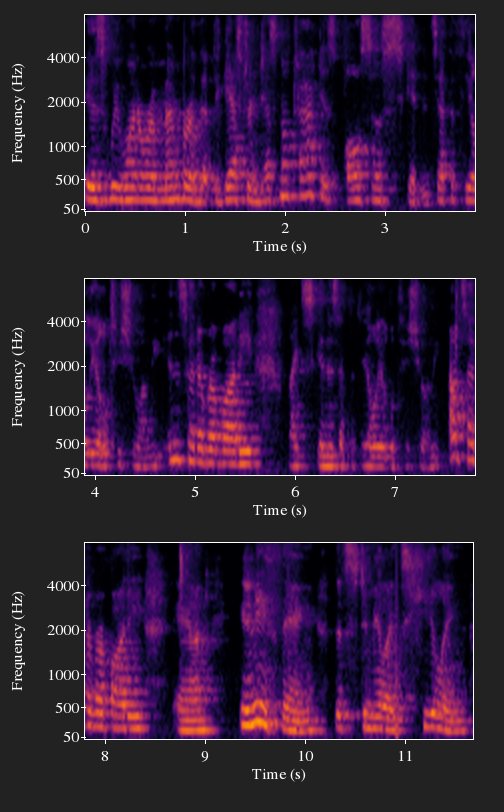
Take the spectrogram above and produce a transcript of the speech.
is we want to remember that the gastrointestinal tract is also skin. It's epithelial tissue on the inside of our body, like skin is epithelial tissue on the outside of our body, and anything that stimulates healing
